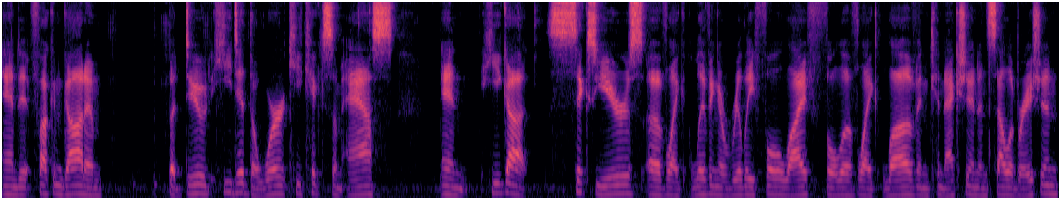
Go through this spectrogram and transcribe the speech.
and it fucking got him. But dude, he did the work. He kicked some ass, and he got six years of like living a really full life, full of like love and connection and celebration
